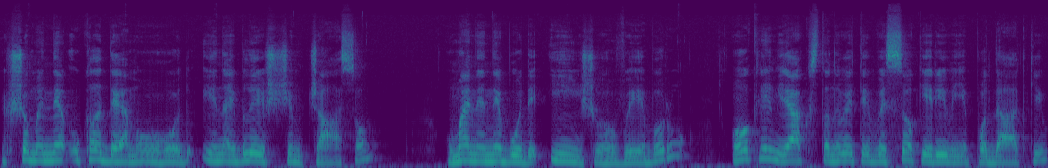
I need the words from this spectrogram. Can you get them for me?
Якщо ми не укладемо угоду і найближчим часом, у мене не буде іншого вибору, окрім як встановити високі рівні податків,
